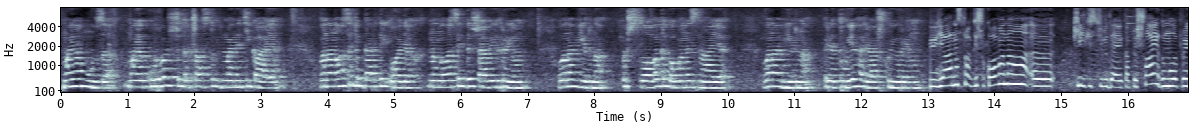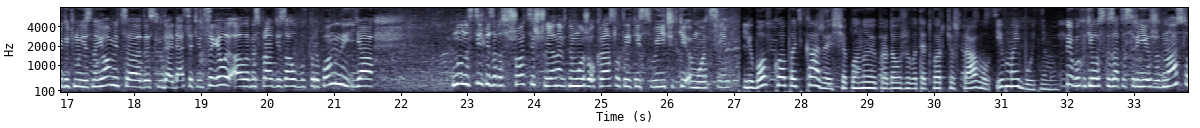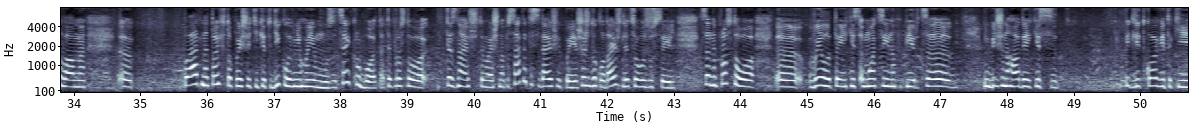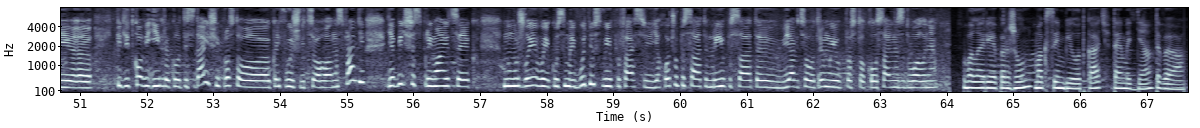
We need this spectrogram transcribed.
Моя муза, моя курва, що так часто від мене тікає. Вона носить обдертий одяг, наносить дешевий грим. Вона вірна, хоч слова такого не знає. Вона вірна, рятує гарячкою Рим. Я насправді шокована е, кількістю людей, яка прийшла. Я думала, прийдуть мої знайомі. Це десь людей 10 від сили, але насправді зал був переповнений. Я ну настільки зараз в шоці, що я навіть не можу окреслити якісь свої чіткі емоції. Любов Копоть каже, що планує продовжувати творчу справу і в майбутньому. Я би хотіла сказати Сергію Жадана словами. Поет не той, хто пише тільки тоді, коли в нього є муза. Це як робота. Ти просто ти знаєш, що ти маєш написати, ти сідаєш і пишеш, докладаєш для цього зусиль. Це не просто е, вилити якісь емоції на папір. Це більше нагадує якісь підліткові такі е, підліткові ігри, коли ти сідаєш і просто кайфуєш від цього. А насправді я більше сприймаю це як ну можливо якусь майбутню свою професію. Я хочу писати, мрію писати. Я від цього отримую просто колосальне задоволення. Валерія Пержун, Максим Білоткач, Тайми дня, ТВА.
